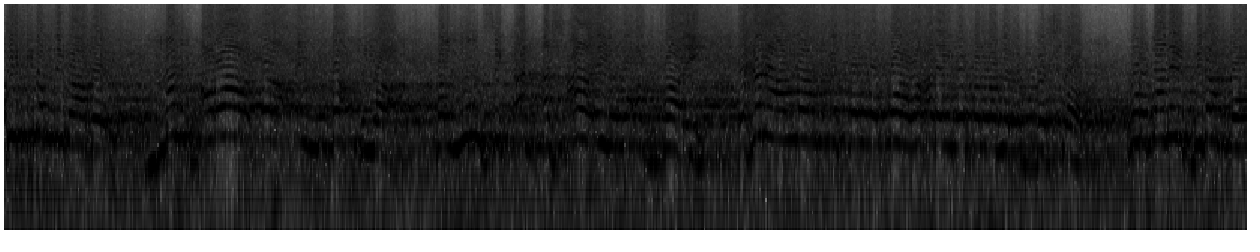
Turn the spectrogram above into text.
ঠিক উদ্দেশ্য বিধান উদ্দেশ্য বিধান করা।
